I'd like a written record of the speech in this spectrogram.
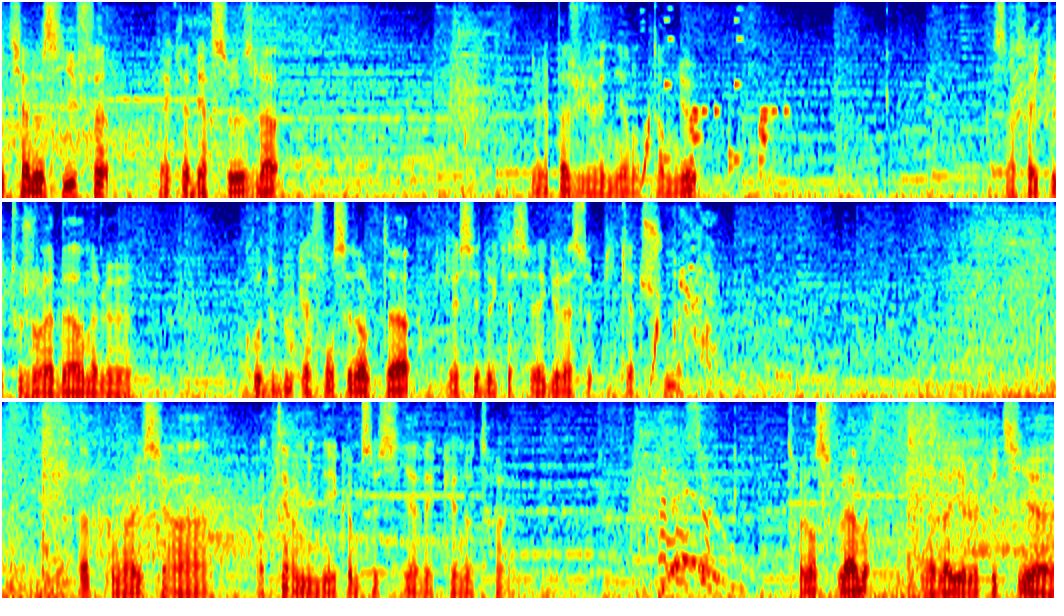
le Tyrannosif. Avec la berceuse, là. ne l'a pas vu venir, donc tant mieux. Ça fight toujours là-bas, on a le, Gros doudou qui a foncé dans le tas, qui va essayer de casser la gueule à ce Pikachu. Hop, qu'on va réussir à, terminer comme ceci avec notre, notre lance-flamme. Là-bas, il y a le petit euh,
